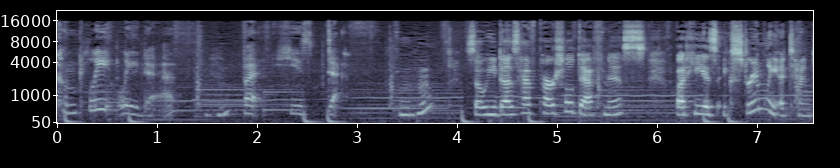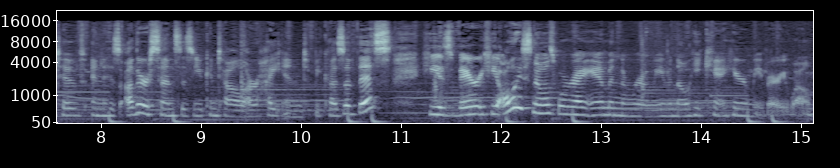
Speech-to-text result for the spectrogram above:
completely deaf, Mm-hmm. but he's deaf. Hmm So he does have partial deafness, but he is extremely attentive, and his other senses, you can tell, are heightened because of this. He is very, he always knows where I am in the room, even though he can't hear me very well.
